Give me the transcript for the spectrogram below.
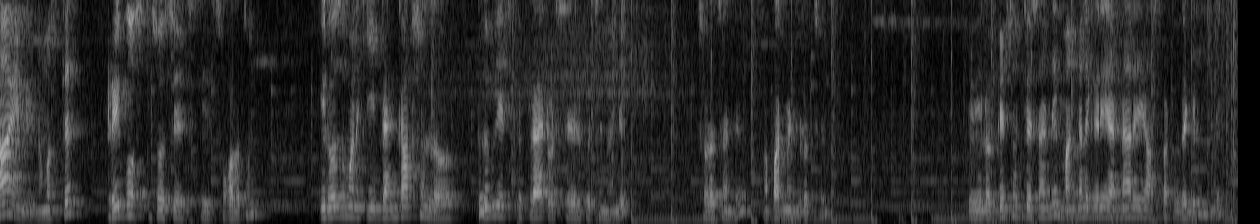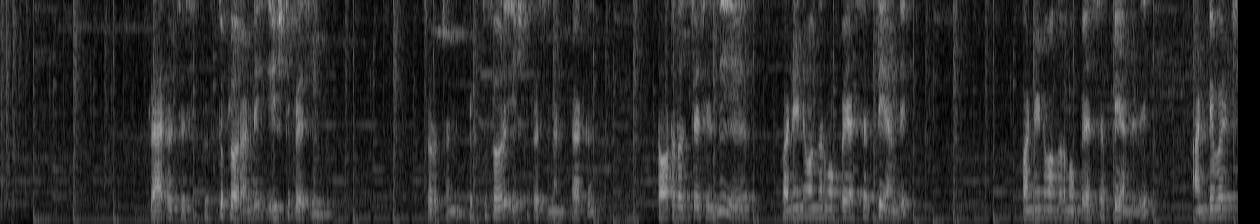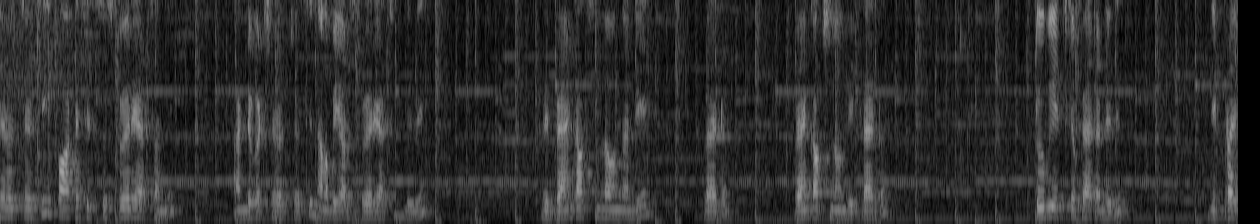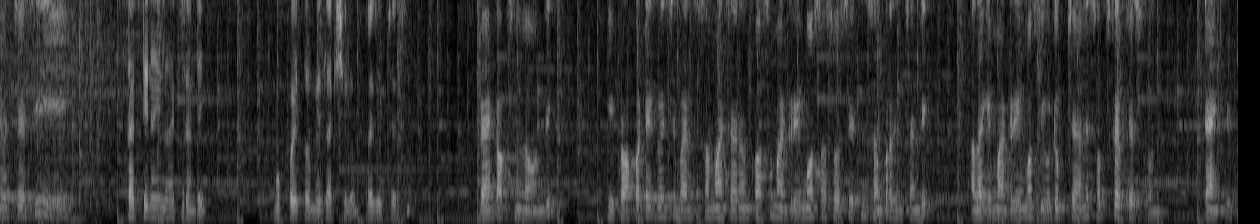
Hi అండి నమస్తే. డ్రీమోస్ అసోసియేట్స్కి స్వాగతం. ఈరోజు మనకి బ్యాంక్ ఆప్షన్లో టూ బిహెచ్కే ఫ్లాట్ ఒకటి సేల్కి వచ్చిందండి. చూడొచ్చండి అపార్ట్మెంట్ చూడొచ్చు. ఇది లొకేషన్ వచ్చేసండి మంగళగిరి ఎన్ఆర్ఐ హాస్పిటల్ దగ్గర ఉంది. ఫ్లాట్ వచ్చేసి ఫిఫ్త్ ఫ్లోర్ అండి ఈస్ట్ ఫేసింగ్. చూడొచ్చండి ఫిఫ్త్ ఫ్లోర్ ఈస్ట్ ఫేసింగ్ అండి ఫ్లాట్. టోటల్ వచ్చేసి ఇది పన్నెండు వందల ముప్పై ఎస్ఎఫ్టీ అండి. పన్నెండు వందల ముప్పై ఎస్ఎఫ్టీ అండి ఇది. అన్డివైడ్ షేర్ వచ్చేసి ఫార్టీ సిక్స్ స్క్వేర్ యార్డ్స్ అండి. అన్డివైడ్ షేర్ వచ్చేసి నలభై ఆరు స్క్వేర్ యార్డ్స్ అండి ఇది. ఇది బ్యాంక్ ఆప్షన్లో ఉందండి ఫ్లాట్. బ్యాంక్ ఆప్షన్లో ఉంది ఫ్లాట్. టూ బిహెచ్కే ఫ్లాట్ అండి ఇది. ఇది ప్రైస్ వచ్చేసి థర్టీ నైన్ ల్యాక్స్ అండి. ముప్పై తొమ్మిది లక్షలు ప్రైస్ వచ్చేసి. బ్యాంక్ ఆప్షన్లో ఉంది. ఈ ప్రాపర్టీ గురించి మరింత సమాచారం కోసం మా డ్రీమ్ హౌస్ అసోసియేట్ని సంప్రదించండి. అలాగే మా డ్రీమ్ హౌస్ యూట్యూబ్ ఛానల్ని సబ్స్క్రైబ్ చేసుకోండి. Thank you.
